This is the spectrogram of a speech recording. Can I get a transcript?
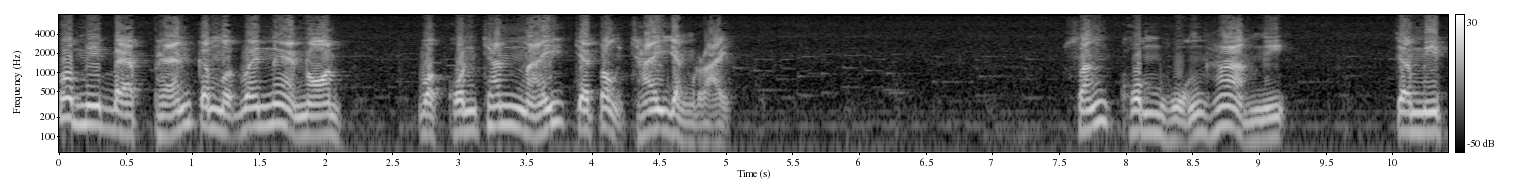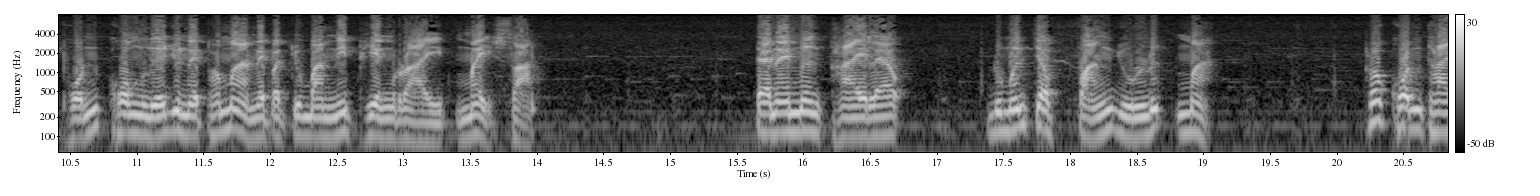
ก็มีแบบแผนกำหนดไว้แน่นอน ว่าคนชั้นไหนจะต้องใช้อย่างไร สังคมห่วงห้ามนี้ จะมีผลคงเหลืออยู่ในพม่าในปัจจุบันนี้เพียงไรไม่ทราบแต่ในเมืองไทยแล้ว ดูเหมือนจะฝังอยู่ลึกมาก เพราะคนไทย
